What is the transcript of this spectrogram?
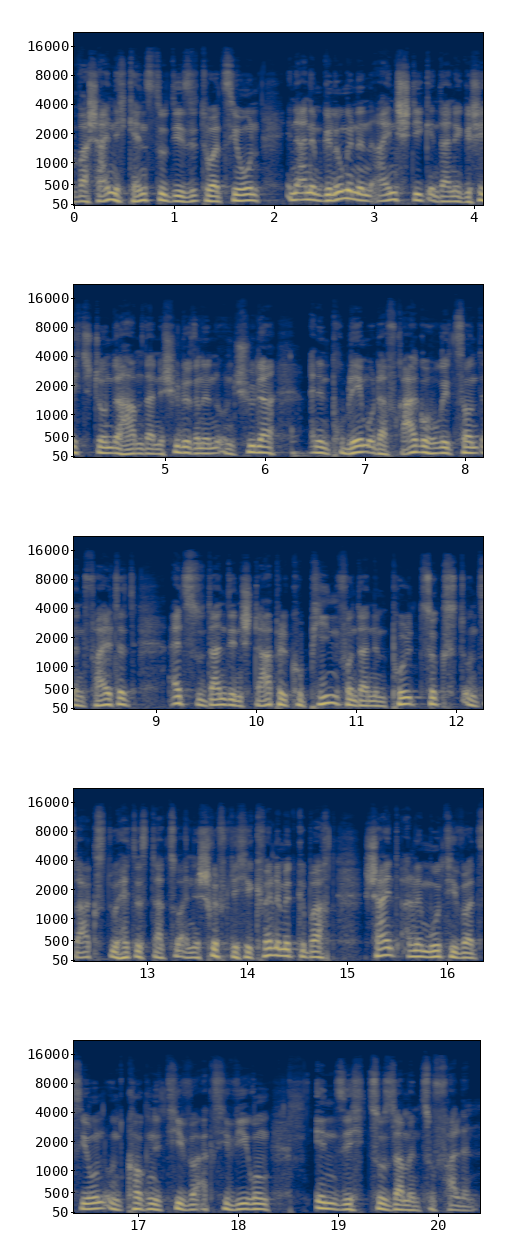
Wahrscheinlich kennst du die Situation, in einem gelungenen Einstieg in deine Geschichtsstunde haben deine Schülerinnen und Schüler einen Problem- oder Fragehorizont entfaltet, als du dann den Stapel Kopien von deinem Pult zückst und sagst, du hättest dazu eine schriftliche Quelle mitgebracht, scheint alle Motivation und kognitive Aktivierung in sich zusammenzufallen.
